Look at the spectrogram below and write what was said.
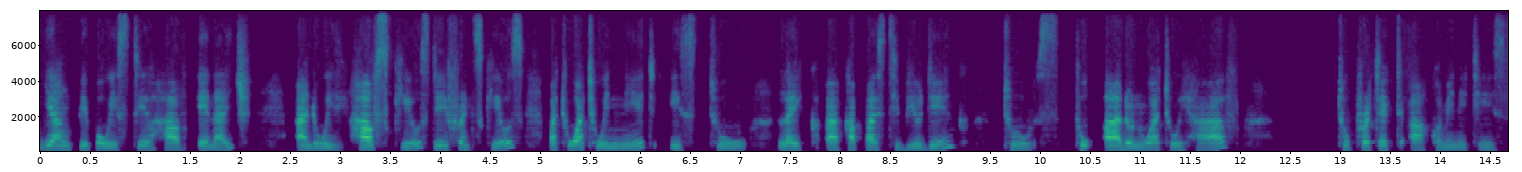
young people, we still have energy and we have skills, different skills, but what we need is to like uh, capacity building to to add on what we have to protect our communities.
